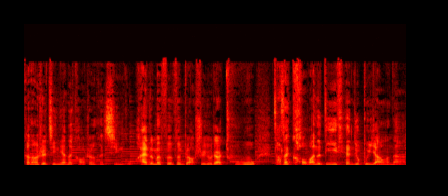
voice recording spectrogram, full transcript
可能是今年的考生很辛苦，孩子们纷纷表示有点突兀，咋在考完的第一天就不一样了呢？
